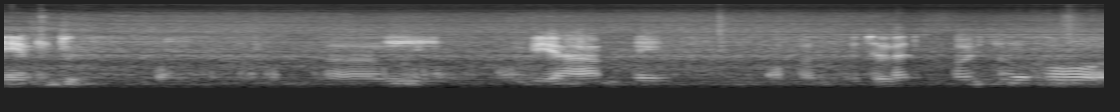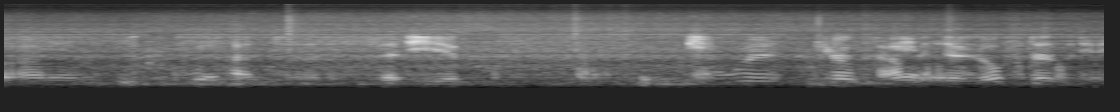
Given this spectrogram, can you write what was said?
dämmt. Ähm, wir haben auch was mit der Wetterleuchte und so ähm, zu tun hat, das ist ja die Joule-Kilogramm in der Luft. Also, die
